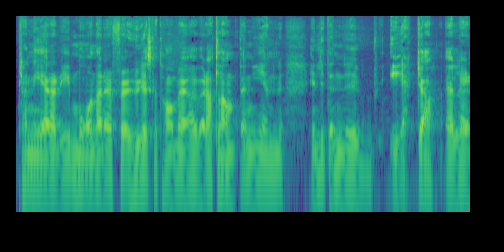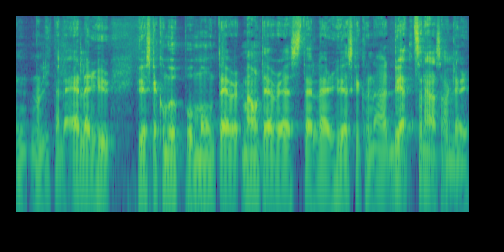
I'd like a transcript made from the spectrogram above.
planerar i månader för hur jag ska ta mig över Atlanten i en, en liten eh, eka eller något liknande. Eller hur, hur jag ska komma upp på Mount, Ever, Mount Everest eller hur jag ska kunna, du vet sådana här saker.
